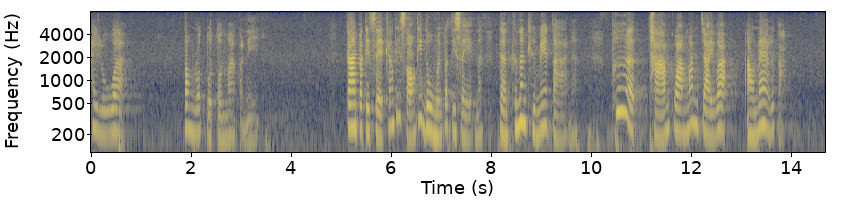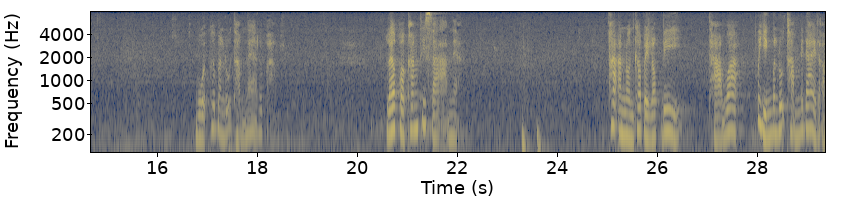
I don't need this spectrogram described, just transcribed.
ให้รู้ว่าต้องลดตัวตนมากกว่านี้ การปฏิเสธครั้งที่สองที่ดูเหมือนปฏิเสธนะ แต่คือนั่นคือเมตตานะ เพื่อถามความมั่นใจว่าเอาแน่หรือเปล่า บวชเพื่อบรรลุธรรมแน่หรือเปล่า แล้วพอครั้งที่สามเนี่ย พระอานนท์เข้าไปล็อบบี้ ถามว่าผู้หญิงบรรลุธรรมไม่ได้เหรอ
